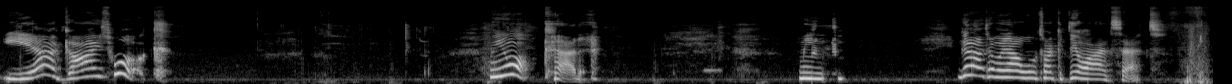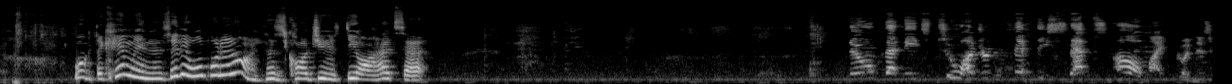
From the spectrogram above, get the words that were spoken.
Yeah, guys, look. Mean, look at it. I mean, gotta tell me now we'll talk a deal headset. Look, they came in and said they will put it on. This is called Genius VR headset. noob that needs 250 steps? Oh my goodness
